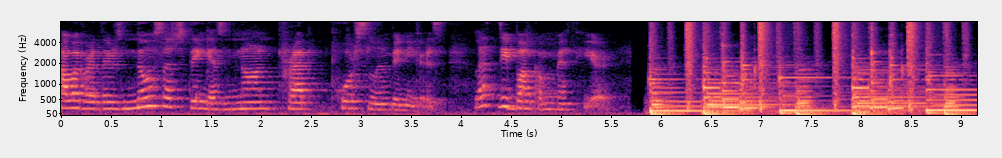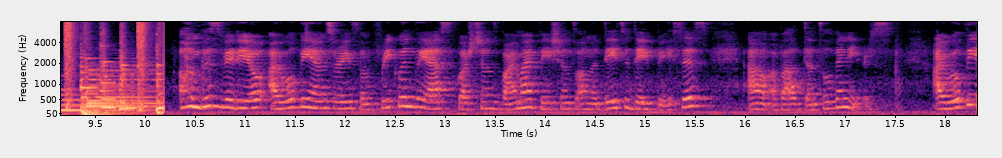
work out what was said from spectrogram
However, there's no such thing as non-prep porcelain veneers. Let's debunk a myth here. On this video, I will be answering some frequently asked questions by my patients on a day-to-day -day basis um, about dental veneers. I will be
